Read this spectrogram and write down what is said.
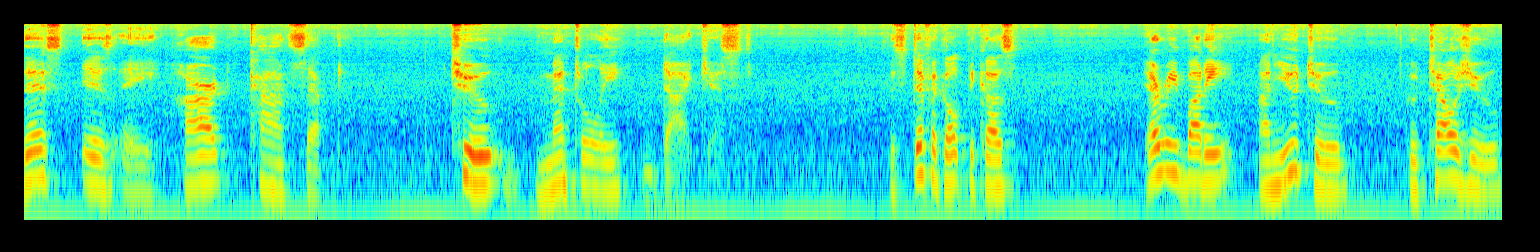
this is a hard concept to mentally digest. It's difficult because everybody on YouTube who tells you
